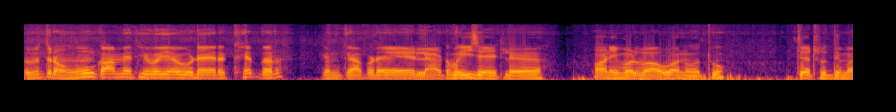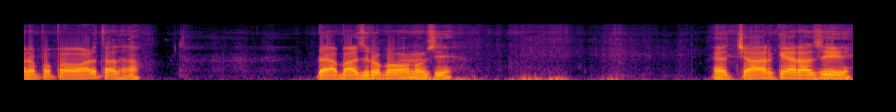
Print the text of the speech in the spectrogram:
તો મિત્રો, હું કામેથી વહી આવ્યો ડાયરેક્ટ ખેતર, કેમ કે આપણે લાટ વહી જાય એટલે પાણી મળવા આવવાનું હતું. અત્યાર સુધી મારા પપ્પા વાળતા હતા. એટલે આ બાજરો પાવાનો છે. એ ચાર ક્યારા છે.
